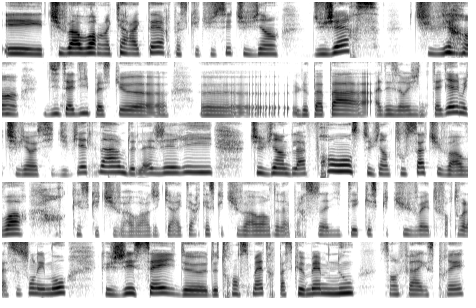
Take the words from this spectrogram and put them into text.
et tu vas avoir un caractère parce que tu sais, tu viens du Gers, tu viens d'Italie parce que euh, le papa a des origines italiennes, mais tu viens aussi du Vietnam, de l'Algérie, tu viens de la France, tu viens tout ça, tu vas avoir, oh, qu'est-ce que tu vas avoir du caractère, qu'est-ce que tu vas avoir de la personnalité, qu'est-ce que tu vas être forte. Voilà, ce sont les mots que j'essaye de, transmettre parce que même nous, sans le faire exprès,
